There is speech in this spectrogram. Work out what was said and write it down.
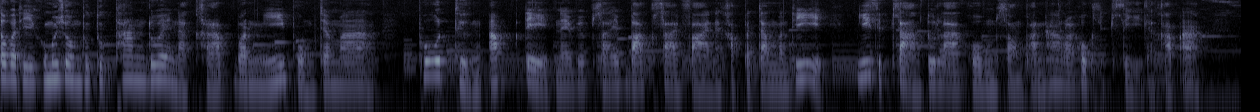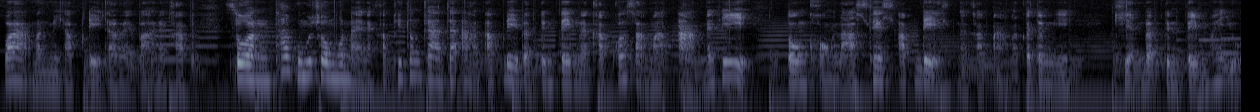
สวัสดีคุณผู้ชมทุกๆทท่านด้วยนะครับ วันนี้ผมจะมาพูดถึงอัปเดตในเว็บไซต์ Bug Sci-Fi นะครับ ประจำวันที่ 23 ตุลาคม 2564 นะครับอะว่ามันมีอัปเดตอะไรบ้างนะครับ ส่วนถ้าคุณผู้ชมคนไหนนะครับ ที่ต้องการจะอ่านอัปเดตแบบเต็มๆนะครับ ก็สามารถอ่านได้ที่ตรงของ last test update นะครับอะมันก็จะมีเขียนแบบเต็มๆให้อยู่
